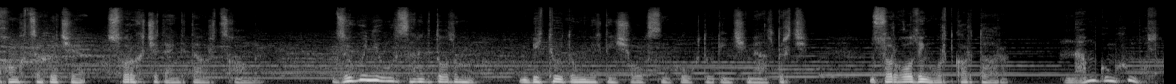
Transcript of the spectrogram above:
хонх цохиж сурагчид ангидаа орцгоон зүгүний үр санагдуулан битүү дүнэлтийн шуугсан хүүхдүүдийн чимээ алдарч сургуулийн урд коридор нам гүмхэн болов.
